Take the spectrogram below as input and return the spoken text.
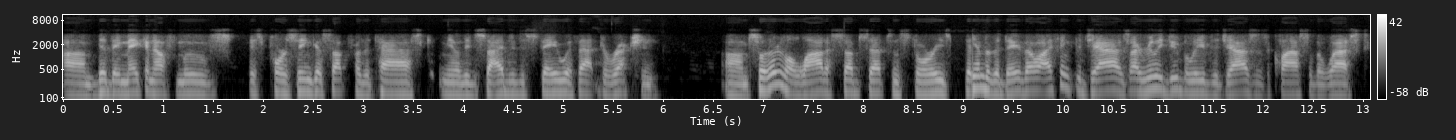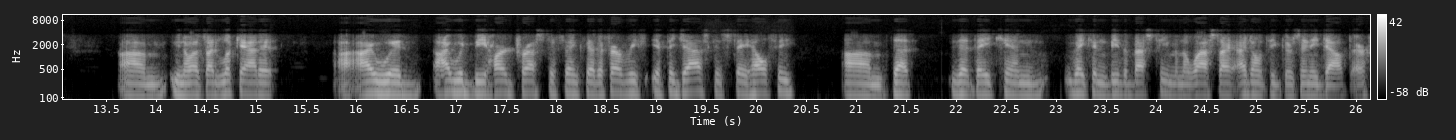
Um, did they make enough moves? Is Porzingis up for the task? You know, they decided to stay with that direction. Um, so there's a lot of subsets and stories. At the end of the day, though, I think the Jazz, I really do believe the Jazz is the class of the West. Um, you know, as I look at it, I would I would be hard pressed to think that if every if the Jazz can stay healthy, um, that that they can they can be the best team in the West. I, I don't think there's any doubt there.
